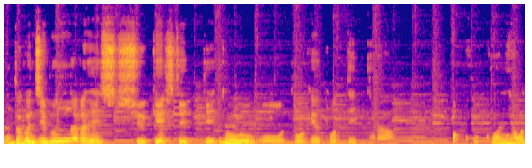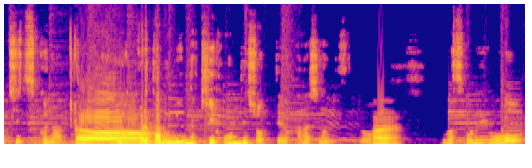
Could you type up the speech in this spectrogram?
なんとなく自分の中で集計していって、統うん。統計を取っていったら、あここに落ち着くなって。あまあ、あ、これ多分みんな基本でしょっていう話なんですけど、はまあ、それを、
